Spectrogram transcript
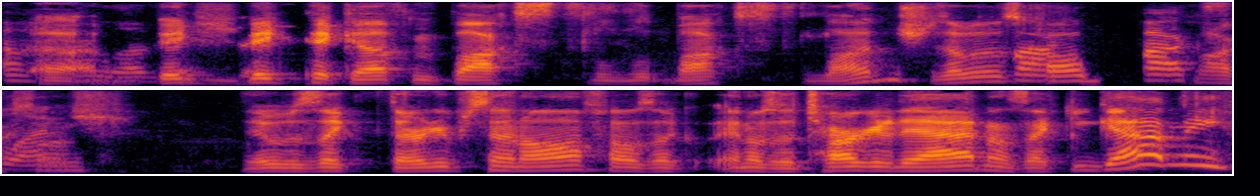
Oh, I Uh, love big big pickup from Box Box Lunch. Is that what it's Bo- called? box, Box lunch. lunch. It was like thirty percent off. I was like, and it was a targeted ad. And I was like, you got me.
